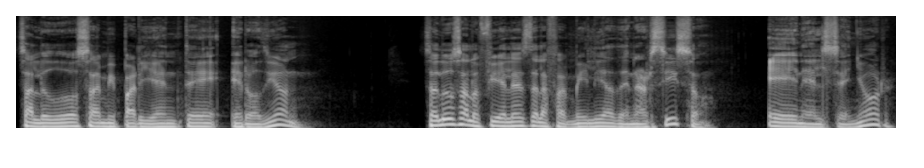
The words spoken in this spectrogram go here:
Saludos a mi pariente Herodión. Saludos a los fieles de la familia de Narciso en el Señor.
